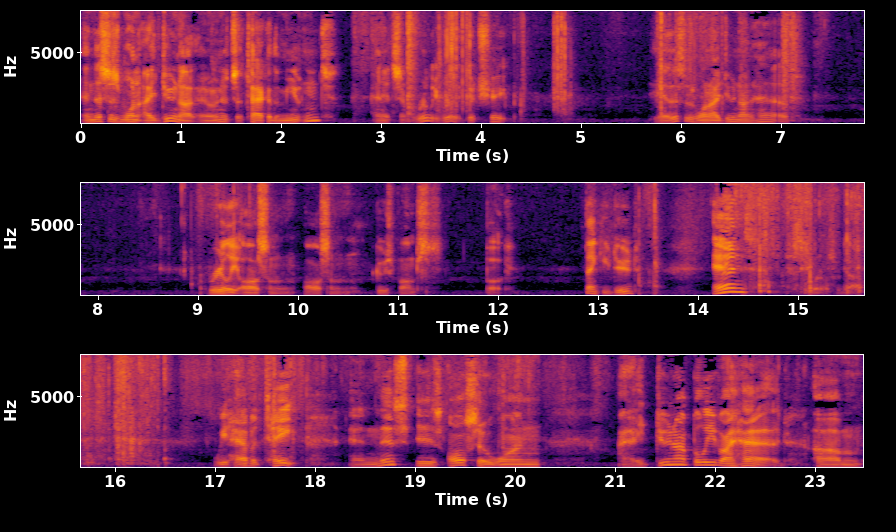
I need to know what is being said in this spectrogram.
and this is one I do not own. It's Attack of the Mutant and it's in really, really good shape. Yeah, this is one I do not have. Really awesome, awesome Goosebumps book. Thank you, dude. And, let's see what else we got. We have a tape, and this is also one I do not believe I had. Um,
